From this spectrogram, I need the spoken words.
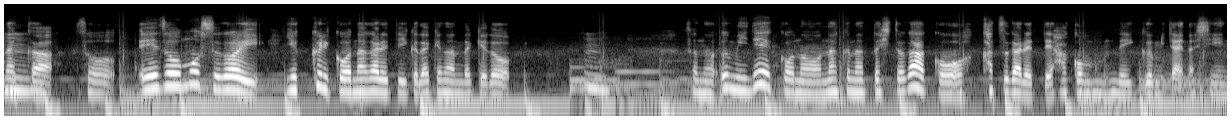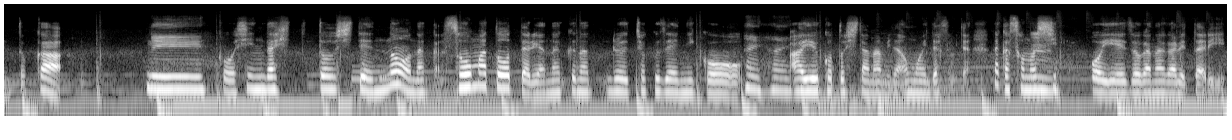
なんか、そう映像もすごいゆっくりこう流れていくだけなんだけどうん。その海でこの亡くなった人がこう担がれて運んでいくみたいなシーンとかねえ。こう死んだ人視点のなんか走馬灯ってあるやん亡くなる直前にこうはいはい。ああいうことしたなみたいな思い出すみたいななんかそのうん詩っぽい映像が流れたり、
